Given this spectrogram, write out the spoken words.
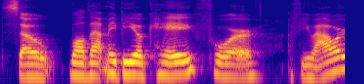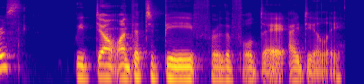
So, while that may be okay for a few hours, we don't want that to be for the full day, ideally.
